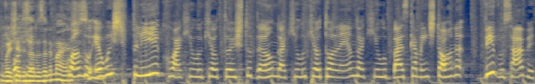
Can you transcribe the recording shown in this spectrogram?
Evangelizando os animais. Quando Sim. eu explico aquilo que eu tô estudando, aquilo que eu tô lendo, aquilo basicamente torna vivo, sabe?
